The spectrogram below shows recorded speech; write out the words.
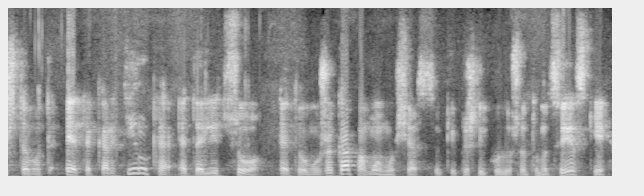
что вот эта картинка, это лицо этого мужика, по-моему, сейчас пришли к выводу, что это Мациевский,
